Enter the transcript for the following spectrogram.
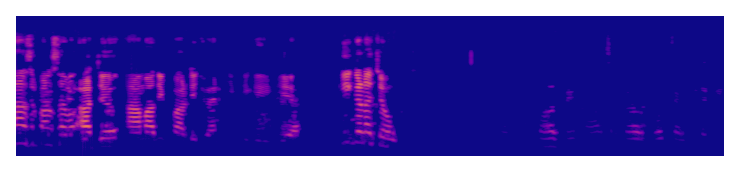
ਹਾਂ ਸਰਪੰਚ ਸਾਹਿਬ ਅੱਜ ਆਮ ਆਦਮੀ ਪਾਰਟੀ ਜੁਆਇਨ ਕੀਤੀ ਗਈ ਹੈ। ਕੀ ਕਹਿਣਾ ਚਾਹੋਗੇ? ਸਾਨੂੰ ਪਾਰਟੀ ਮਾਨ ਸਰਕਾਰ ਬਹੁਤ ਚੰਗੀ ਲੱਗੀ।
